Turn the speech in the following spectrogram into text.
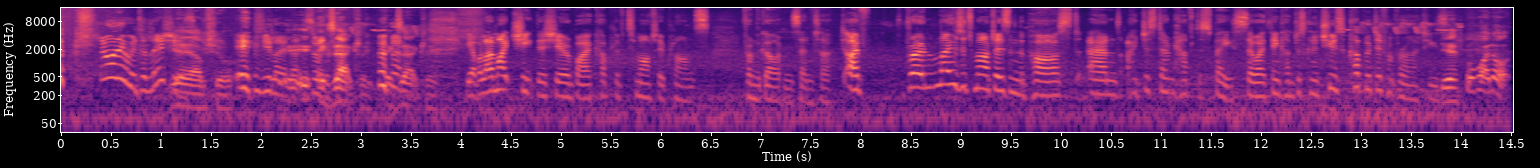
Oh, they were delicious. yeah, I'm sure. If you like that sort of exactly, thing. exactly. Yeah, well, I might cheat this year and buy a couple of tomato plants from the garden centre. I've grown loads of tomatoes in the past, and I just don't have the space. So I think I'm just going to choose a couple of different varieties. Yeah, well, why not?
